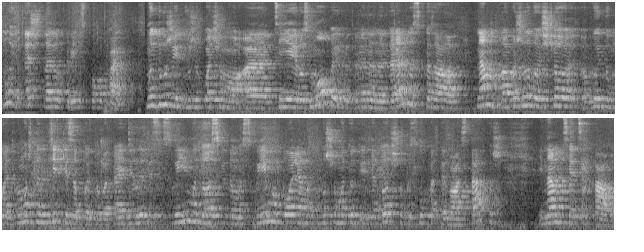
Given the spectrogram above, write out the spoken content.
Ну і теж член українського пані. Ми дуже і дуже хочемо е, цієї розмови, і Катерина не даремно сказала. Нам е, важливо, що ви думаєте. Ви можете не тільки запитувати, а й ділитися своїми досвідами, своїми болями, тому що ми тут і для того, щоб слухати вас також. І нам це цікаво.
